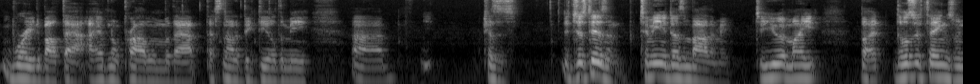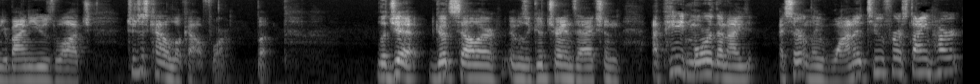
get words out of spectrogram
worried about that. I have no problem with that. That's not a big deal to me because uh, it just isn't. To me, it doesn't bother me. To you, it might, but those are things when you're buying a used watch to just kind of look out for. But legit, good seller. It was a good transaction. I paid more than I, I certainly wanted to for a Steinhart,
